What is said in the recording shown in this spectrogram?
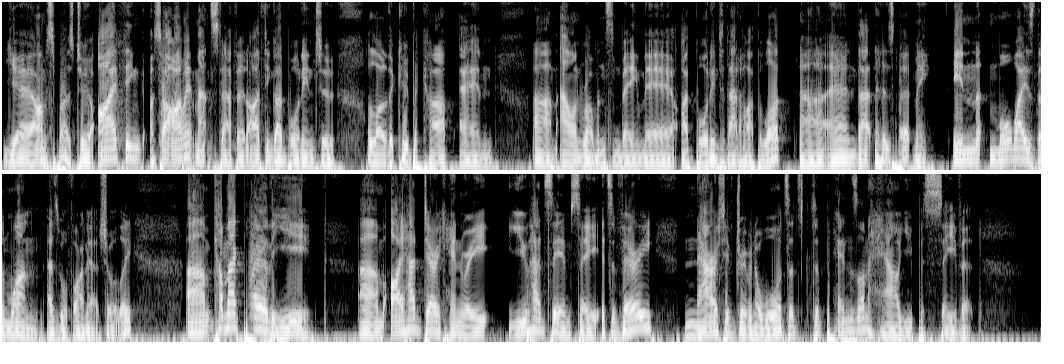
Yeah, I'm surprised too. I think so. I went Matt Stafford. I think I bought into a lot of the Cooper Kupp and um, Allen Robinson being there. I bought into that hype a lot, uh, and that has hurt me in more ways than one, as we'll find out shortly. Um, comeback player of the year. Um, I had Derrick Henry. You had CMC. It's a very narrative-driven award, so it depends on how you perceive it.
